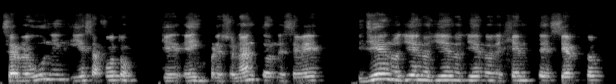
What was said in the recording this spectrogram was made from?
se reúnen y esa foto que es impresionante, donde se ve lleno, lleno, lleno, lleno de gente, ¿cierto?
